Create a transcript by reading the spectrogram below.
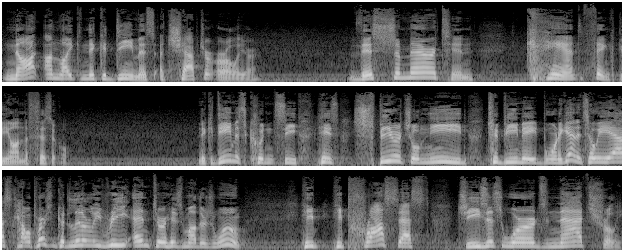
not unlike Nicodemus a chapter earlier, this Samaritan can't think beyond the physical. Nicodemus couldn't see his spiritual need to be made born again, and so he asked how a person could literally re enter his mother's womb. He, he processed Jesus' words naturally.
